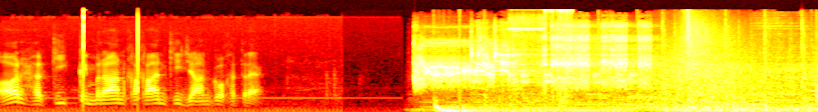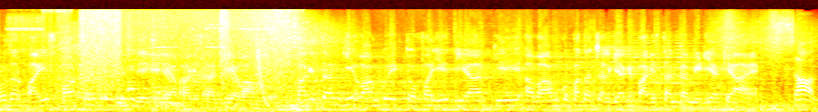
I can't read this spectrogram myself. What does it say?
और हकीक इमरान खान की जान को खतरा है। 2022 और फिर से भी देखे गया पाकिस्तान की आवाम को। पाकिस्तान की आवाम को एक तोहफा ये दिया कि आवाम को पता चल गया कि पाकिस्तान का मीडिया क्या है। साल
